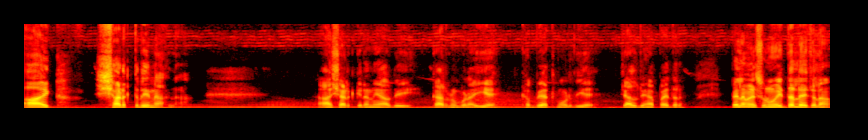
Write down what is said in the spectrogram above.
ਆ ਇੱਕ ਸੜਕ ਦੇ ਨਾਲ ਨਾਲ। ਆ ਸੜਕ ਇਹਨਾਂ ਨੇ ਆਪਦੇ ਘਰ ਨੂੰ ਬਣਾਈ ਹੈ ਖੱਬੇ ਹੱਥ ਮੁੜਦੀ ਹੈ। ਚੱਲਦੇ ਹਾਂ ਆਪਾਂ ਇੱਧਰ। ਪਹਿਲਾਂ ਮੈਂ ਤੁਹਾਨੂੰ ਇੱਧਰ ਲੈ ਚਲਾਂ।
